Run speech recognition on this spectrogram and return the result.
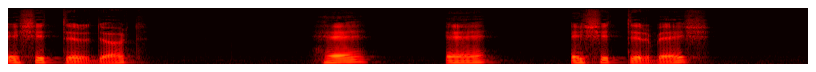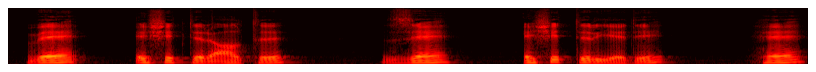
eşittir dört, h e eşittir beş, v eşittir altı, z eşittir yedi, h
